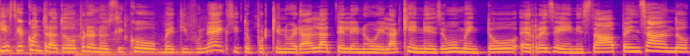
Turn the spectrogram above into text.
Y es que contra todo pronóstico Betty fue un éxito porque no era la telenovela que en ese momento RCN estaba pensando,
